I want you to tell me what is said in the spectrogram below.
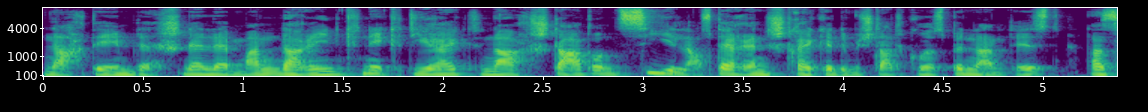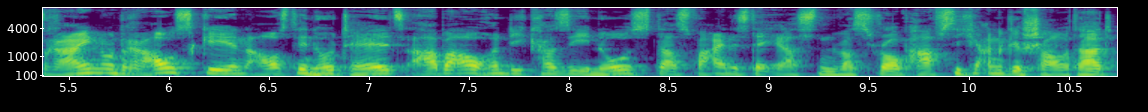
nachdem dem der schnelle Mandarin-Knick direkt nach Start und Ziel auf der Rennstrecke dem Stadtkurs benannt ist. Das Rein- und Rausgehen aus den Hotels, aber auch in die Casinos, das war eines der ersten, was Rob Huff sich angeschaut hat,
